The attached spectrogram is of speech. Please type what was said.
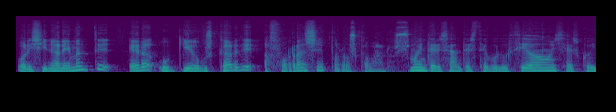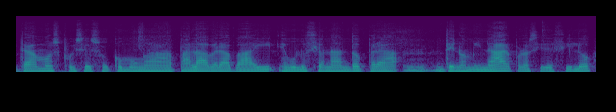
originariamente, era o que ia buscarlle a forraxe para os cabalos. Moi interesante esta evolución, xa escoitamos, pois eso, como unha palabra vai evolucionando para denominar, por así decirlo,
